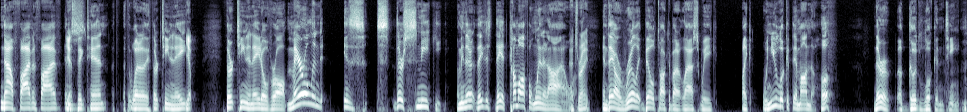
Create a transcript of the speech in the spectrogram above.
now five and five in Yes. the Big Ten. What are they? Thirteen and eight. Yep. 13 and 8 overall. Maryland is they're sneaky. I mean, they they just they had come off a win at Iowa. That's right. And they are really Bill talked about it last week. Like when you look at them on the hoof, they're a good looking team.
